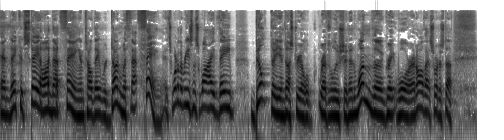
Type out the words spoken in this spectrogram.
and they could stay on that thing until they were done with that thing. It's one of the reasons why they built the industrial revolution and won the great war and all that sort of stuff.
